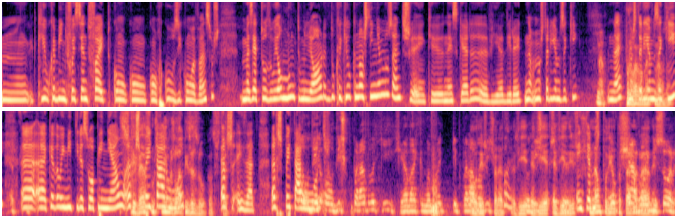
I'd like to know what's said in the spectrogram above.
um, que o caminho foi sendo feito com, com, com recuos e com avanços, mas é todo ele muito melhor do que aquilo que nós tínhamos antes, em que nem sequer havia direito, não, não estaríamos aqui não. não é? Nós estaríamos não, aqui a, a, cada um emitir a sua opinião, Se a respeitar o outro. lápis azul, com certeza. A, exato. A respeitar ou o, outro. Ou o disco parado aqui. Chegava aqui uma noite, tipo parado ou o disco. disco. Parado. Havia, havia, havia discos que não podiam passar na rádio. o emissor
